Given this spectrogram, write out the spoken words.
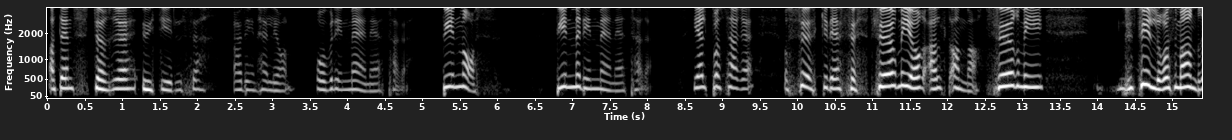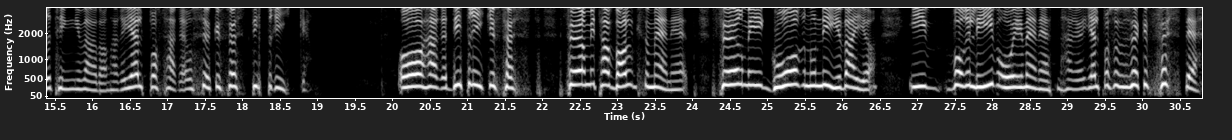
at det er en større utgytelse av din Hellige Ånd over din menighet, Herre. Begynn med oss. Begynn med din menighet, Herre. Hjelp oss, Herre, å søke det først, før vi gjør alt annet. Før vi fyller oss med andre ting i hverdagen, Herre. Hjelp oss, Herre, å søke først ditt rike. Å, Herre, ditt rike først, før vi tar valg som menighet. Før vi går noen nye veier i våre liv og i menigheten, Herre. Hjelp oss å søke først det.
